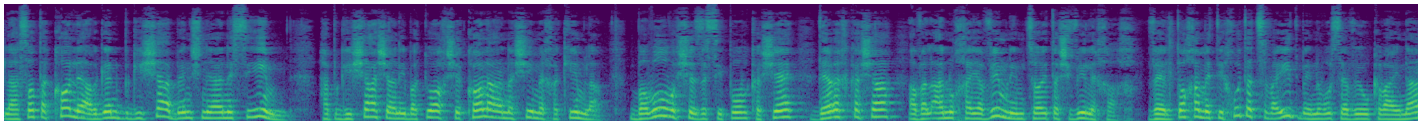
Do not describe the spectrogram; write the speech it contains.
לעשות הכל לארגן פגישה בין שני הנשיאים. הפגישה שאני בטוח שכל האנשים מחכים לה. ברור שזה סיפור קשה, דרך קשה, אבל אנו חייבים למצוא את השביל לכך. ואל תוך המתיחות הצבאית בין רוסיה ואוקראינה,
